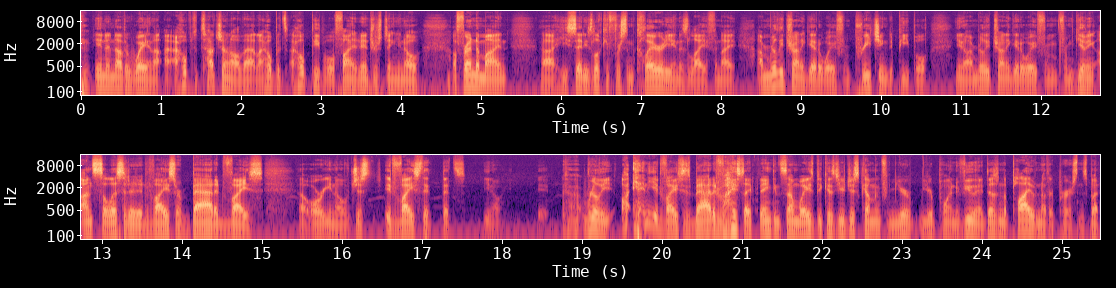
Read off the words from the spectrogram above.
in another way. And I, I, hope to touch on all that, and I hope it's I hope people will find it interesting. You know, a friend of mine, uh, he said he's looking for some clarity in his life, and I I'm really trying to get away from preaching to people. You know, I'm really trying to get away from from giving unsolicited advice or bad advice, uh, or you know, just advice that that's you know really any advice is bad advice i think in some ways because you're just coming from your your point of view and it doesn't apply to another person's but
